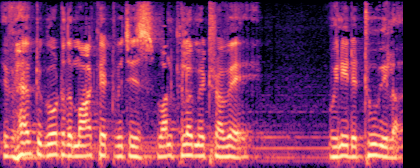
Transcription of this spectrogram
If we have to go to the market, which is one kilometer away, we need a two wheeler.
